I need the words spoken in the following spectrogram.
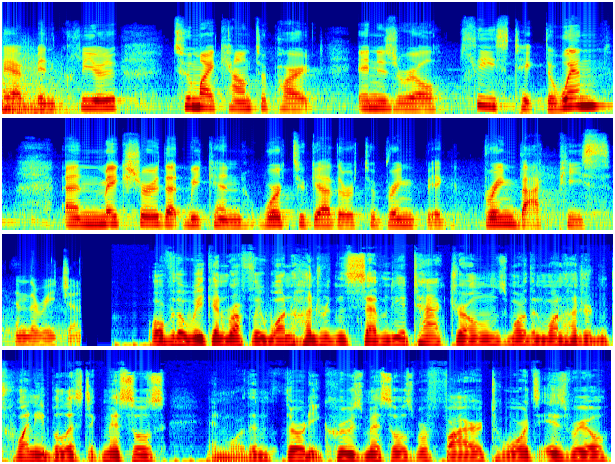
I have been clear to my counterpart in Israel please take the win and make sure that we can work together to bring, big, bring back peace in the region. Over the weekend, roughly 170 attack drones, more than 120 ballistic missiles, and more than 30 cruise missiles were fired towards Israel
